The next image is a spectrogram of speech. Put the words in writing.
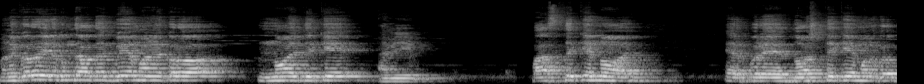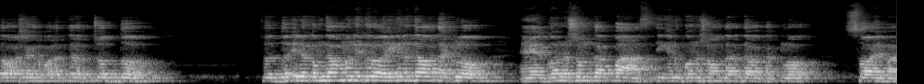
মনে করো এরকম দেওয়া থাকবে, মনে করো নয় থেকে, আমি পাঁচ থেকে নয়, এরপরে দশ থেকে, মনে করো দশ এগারো বারো তেরো চোদ্দ। চোদ্দ এরকম দেওয়া, মনে করো এখানে দেওয়া থাকল গণসংখ্যা পাঁচ, এখানে গণসংখ্যা দেওয়া থাকল ছয় বা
